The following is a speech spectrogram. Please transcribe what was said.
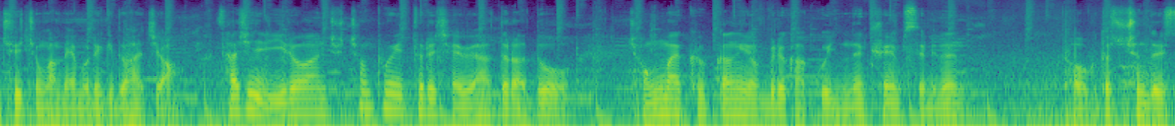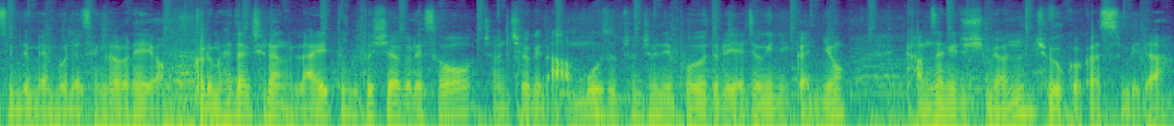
출중한 매물이기도 하죠. 사실 이러한 추천 포인트를 제외하더라도 정말 극강의 연비를 갖고 있는 QM3는 더욱더 추천드릴 수 있는 매물을 생각을 해요. 그러면 해당 차량 라이트부터 시작을 해서 전체적인 앞모습 천천히 보여드릴 예정이니까요. 감상해 주시면 좋을 것 같습니다.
